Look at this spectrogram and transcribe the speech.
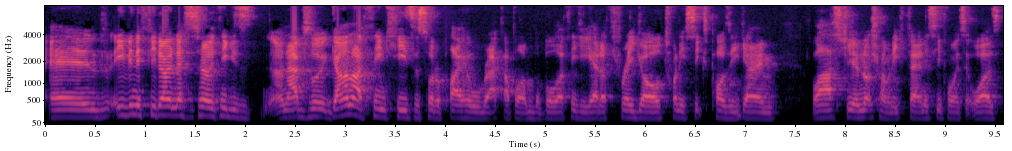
And even if you don't necessarily think he's an absolute gun, I think he's the sort of player who will rack up a lot of the ball. I think he had a three goal, 26 posi game last year. I'm not sure how many fantasy points it was.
